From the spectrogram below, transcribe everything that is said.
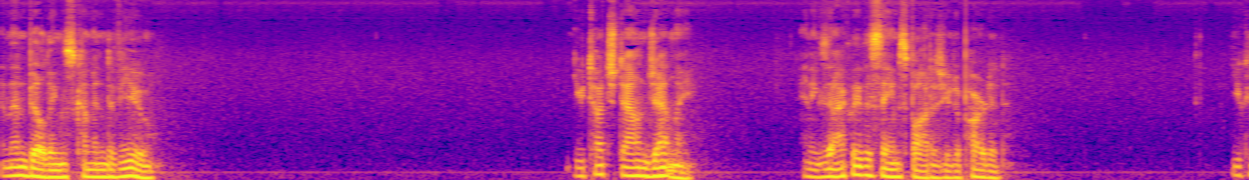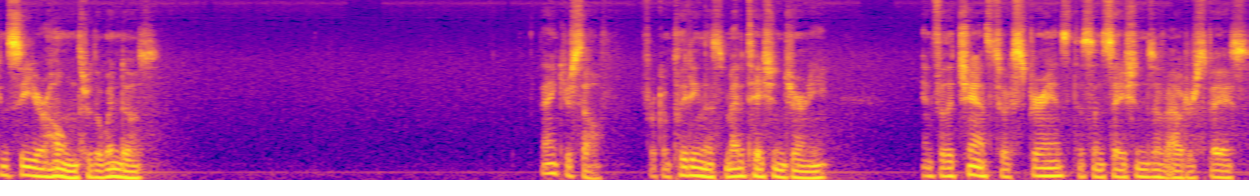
and then buildings come into view. You touch down gently in exactly the same spot as you departed. You can see your home through the windows. Thank yourself for completing this meditation journey and for the chance to experience the sensations of outer space.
